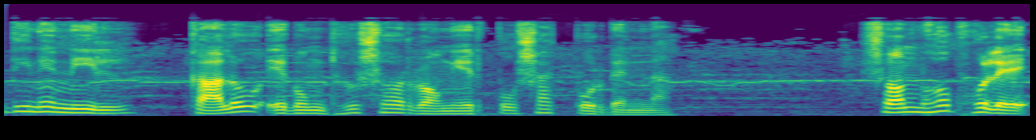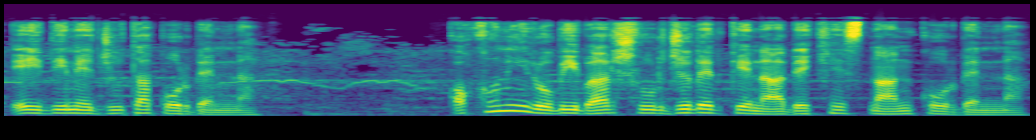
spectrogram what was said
দিনে নীল, কালো এবং ধূসর রঙের পোশাক পরবেন না। সম্ভব হলে এই দিনে জুতা পরবেন না। কখনই রবিবার সূর্যদেবকে না দেখে স্নান করবেন না।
